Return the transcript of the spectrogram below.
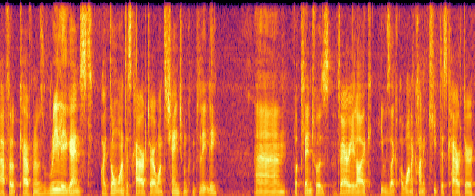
uh, Philip Kaufman, was really against. I don't want this character. I want to change him completely. Um, but Clint was very like he was like I want to kind of keep this character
